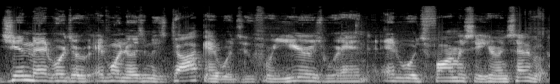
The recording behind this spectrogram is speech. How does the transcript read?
Jim Edwards, or everyone knows him as Doc Edwards, who for years ran Edwards Pharmacy here in Centreville.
